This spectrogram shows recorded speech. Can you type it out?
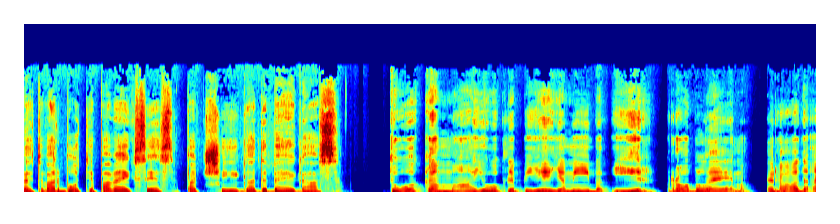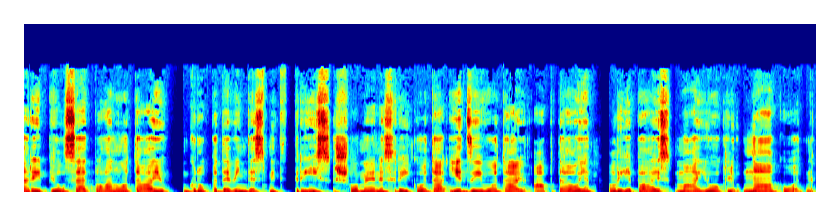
bet varbūt, ja paveiksies, pat šī gada beigās. To, ka mājokļa pieejamība ir problēma, rāda arī pilsētplānotāju grupa 93 šomēnes rīkotā iedzīvotāju aptauja Liepājas mājokļu nākotne.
